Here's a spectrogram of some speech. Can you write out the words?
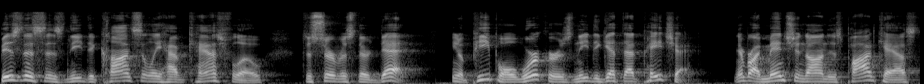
businesses need to constantly have cash flow to service their debt. You know, people, workers need to get that paycheck. Remember, I mentioned on this podcast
